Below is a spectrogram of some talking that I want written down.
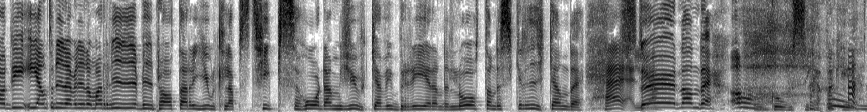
Ja, det är Antonina, Evelina och Marie. Vi pratar julklappstips. Hårda, mjuka, vibrerande, låtande, skrikande, Härliga. stönande och gosiga paket.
